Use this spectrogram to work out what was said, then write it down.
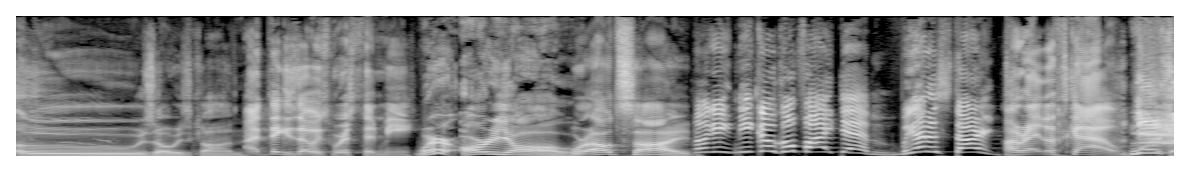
No, no. Oh, Zoe's gone. I think he's always worse than me. Where are y'all? We're outside. Okay, Nico, go find him. We gotta start. All right, let's go. Nico!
